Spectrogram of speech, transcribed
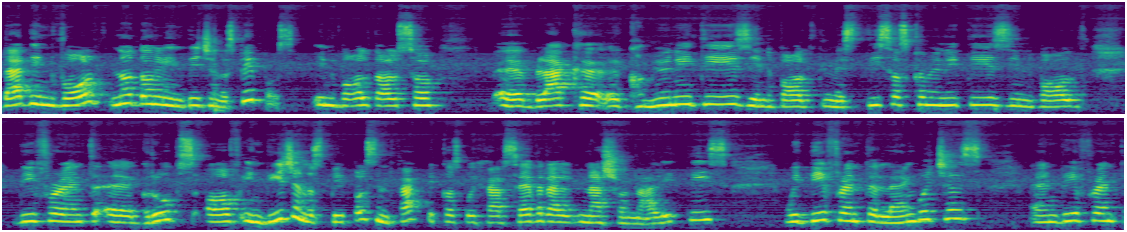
that involved not only indigenous peoples, involved also uh, black uh, communities, involved mestizos communities, involved different uh, groups of indigenous peoples, in fact, because we have several nationalities with different languages and different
